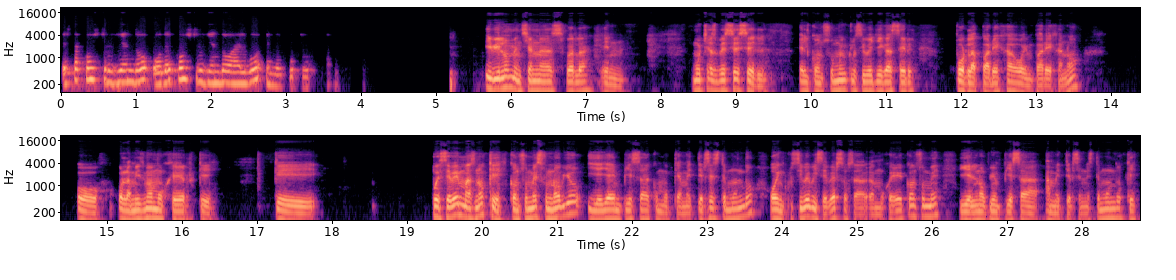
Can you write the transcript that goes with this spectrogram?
está construyendo o deconstruyendo algo en el futuro. Y bien lo mencionas, Bala, en muchas veces el, consumo inclusive llega a ser por la pareja o en pareja, ¿no? O, la misma mujer que, que, pues se ve más, ¿no? Que consume su novio y ella empieza como que a meterse a este mundo, o inclusive viceversa, o sea, la mujer consume y el novio empieza a meterse en este mundo. ¿Qué,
